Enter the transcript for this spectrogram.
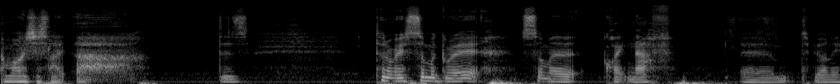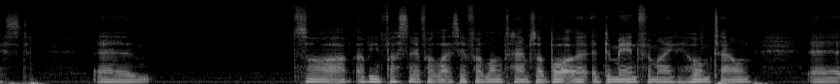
I'm always just like, ah, there's. Don't know. Some are great, some are quite naff, um, to be honest. Um, so I've I've been fascinated for like I say for a long time. So I bought a, a domain for my hometown uh,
